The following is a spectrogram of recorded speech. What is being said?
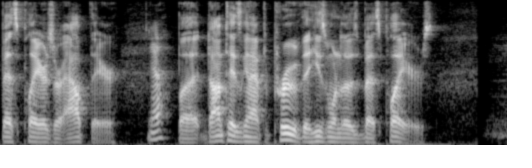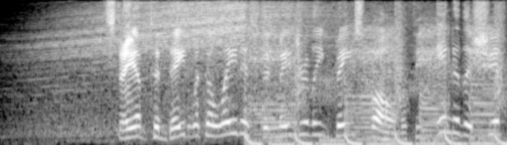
best players are out there. Yeah. But Donte's going to have to prove that he's one of those best players. Stay up to date with the latest in Major League Baseball with the End of the Shift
